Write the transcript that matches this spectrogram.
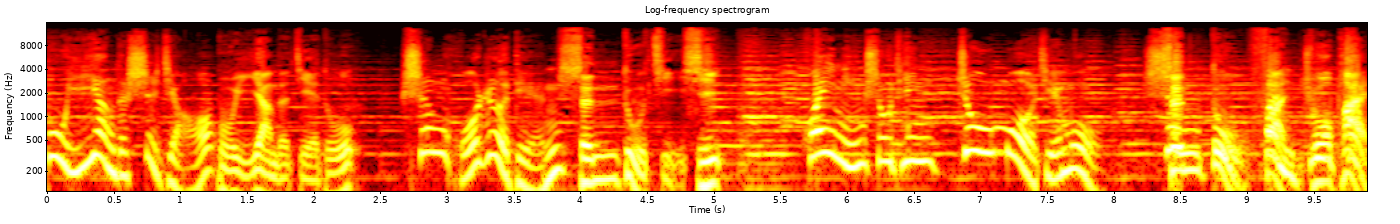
不一样的视角，不一样的解读，生活热点，深度解析。欢迎您收听周末节目《深度饭桌派》。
